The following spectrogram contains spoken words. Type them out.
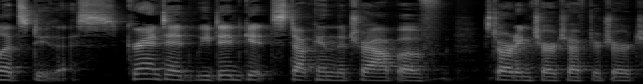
let's do this. Granted, we did get stuck in the trap of starting church after church.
